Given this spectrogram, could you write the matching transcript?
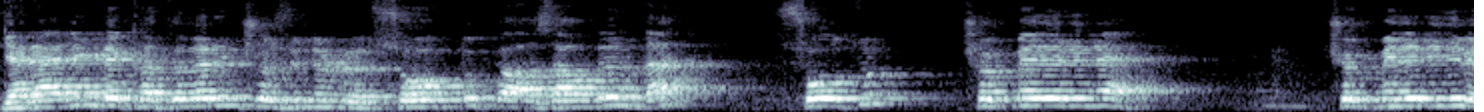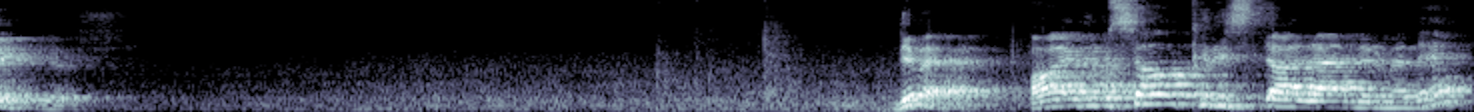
Genellikle katıların çözünürlüğü soğuklukla azaldığından soğutup çökmelerine çökmelerini bekliyoruz. Değil mi? Ayrımsal kristallendirmede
